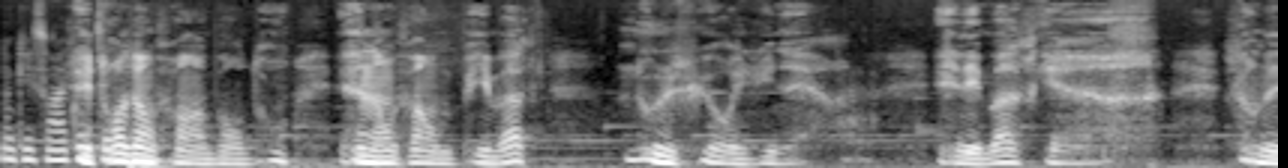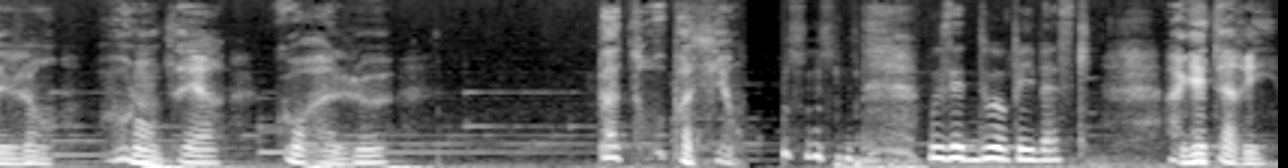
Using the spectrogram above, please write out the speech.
Donc, ils sont à côté. J'ai trois enfants à Bordeaux et un enfant au Pays Basque, d'où je suis originaire. Et les Basques euh, sont des gens volontaires, courageux, pas trop patients. Vous êtes d'où au Pays Basque? À Guétari.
